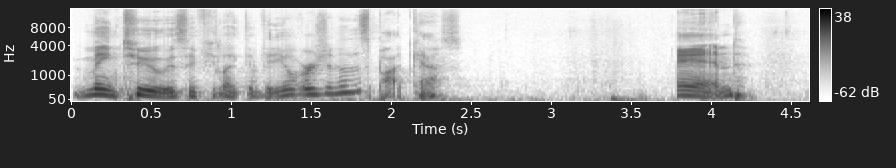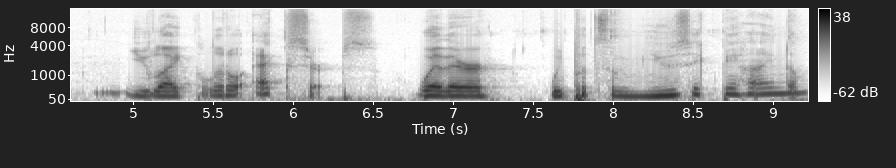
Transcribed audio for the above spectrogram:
main two is if you like the video version of this podcast and you like little excerpts, whether we put some music behind them.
